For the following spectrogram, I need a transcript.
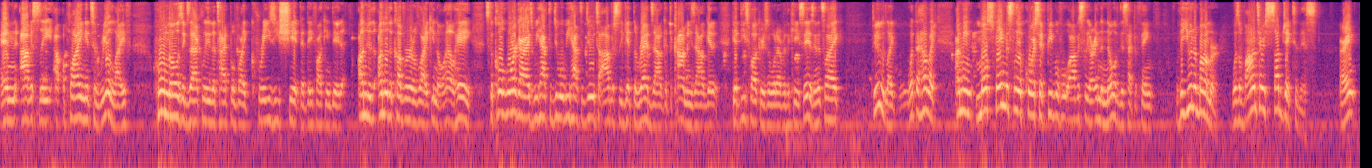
And obviously a- applying it to real life, who knows exactly the type of like crazy shit that they fucking did under the, under the cover of like you know hell hey it's the Cold War guys we have to do what we have to do to obviously get the Reds out get the commies out get get these fuckers or whatever the case is. And it's like dude like what the hell? Like I mean most famously of course if people who obviously are in the know of this type of thing the Unabomber was a voluntary subject to this all right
